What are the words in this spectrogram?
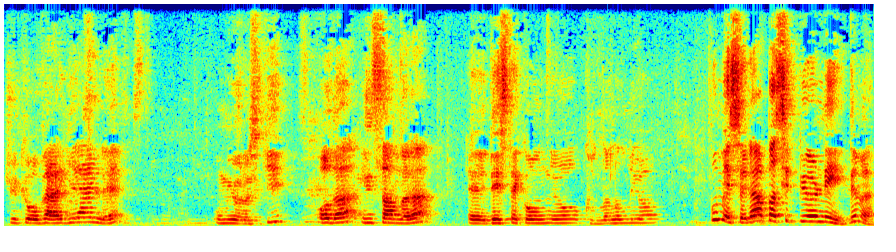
Çünkü o vergilerle umuyoruz ki o da insanlara e, destek olunuyor, kullanılıyor. Bu mesela basit bir örneği değil mi?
